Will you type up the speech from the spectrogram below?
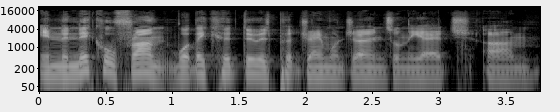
in the nickel front, what they could do is put Dre'Mont Jones on the edge, um,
